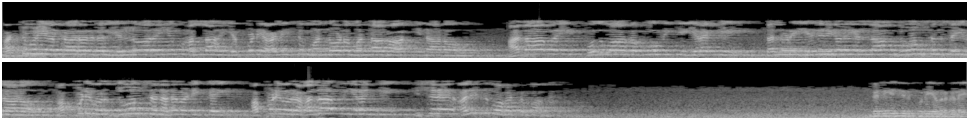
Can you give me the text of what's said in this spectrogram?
அட்டூழியக்காரர்கள் எல்லோரையும் அல்லாஹ் எப்படி அழித்து மண்ணோட மண்ணாக ஆக்கினானோ? அதாவை பொதுவாக பூமிக்கு இறக்கி தன்னுடைய எதிரிகளை எல்லாம் துவம்சம் செய்தானோ அப்படி ஒரு துவம்ச நடவடிக்கை அப்படி ஒரு அதாவு இறங்கி இஸ்ரேல் அழிந்து போகட்டுமாக. கணியத்திற்குரியவர்களே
